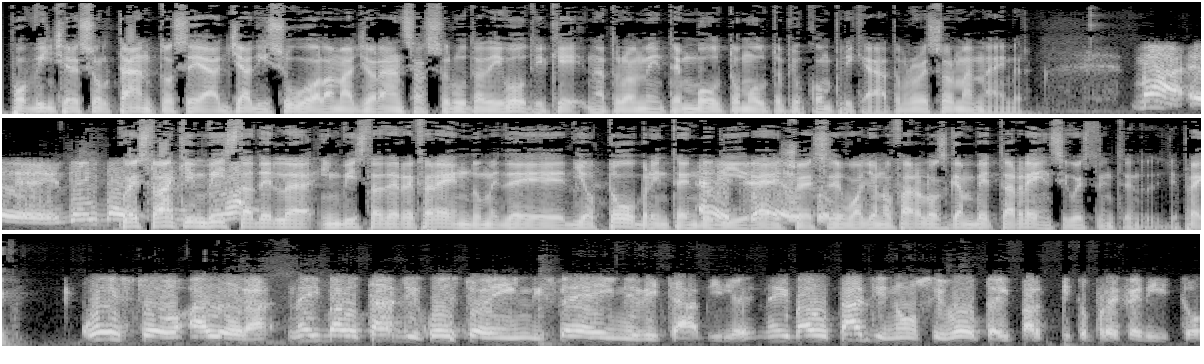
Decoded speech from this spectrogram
può vincere soltanto se ha già di suo la maggioranza assoluta dei voti, che naturalmente è molto molto più complicato. Professor Mannheimer. Ma, eh, Questo anche in vista, del, in vista del, referendum de, di ottobre, intendo eh, dire, certo. eh, cioè se vogliono fare lo sgambetto a Renzi, questo intendo dire. Prego. Questo, allora, nei ballottaggi questo è, in, è, inevitabile. Nei ballottaggi non si vota il partito preferito,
